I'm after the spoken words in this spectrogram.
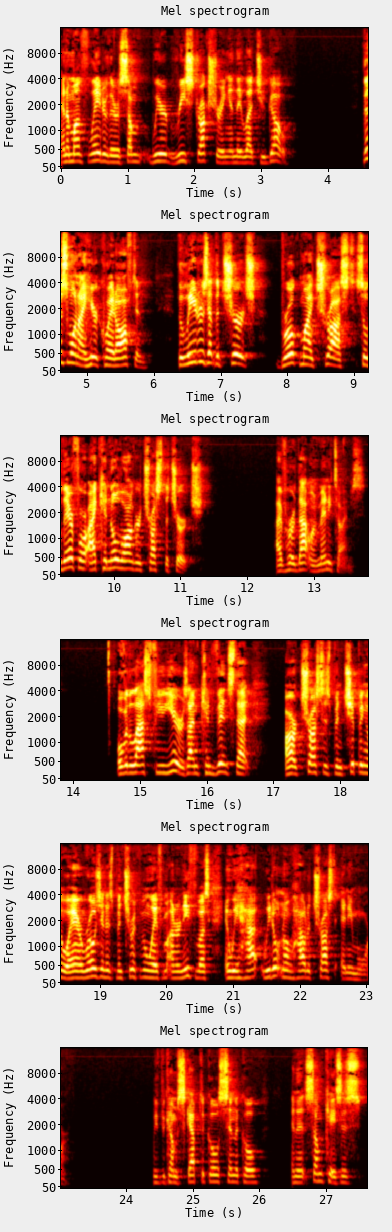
And a month later, there was some weird restructuring and they let you go. This one I hear quite often. The leaders at the church broke my trust, so therefore I can no longer trust the church. I've heard that one many times. Over the last few years, I'm convinced that our trust has been chipping away, our erosion has been chipping away from underneath of us, and we, ha- we don't know how to trust anymore. We've become skeptical, cynical, and in some cases,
